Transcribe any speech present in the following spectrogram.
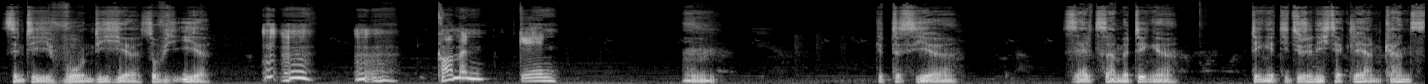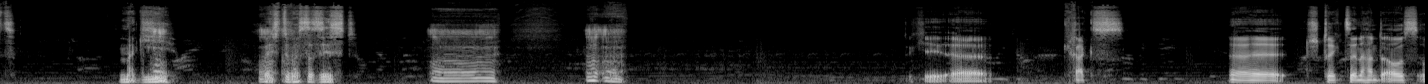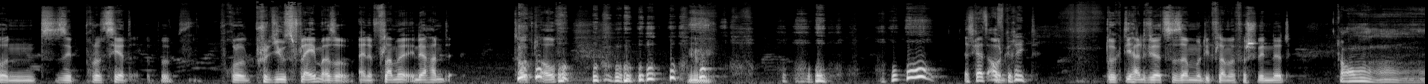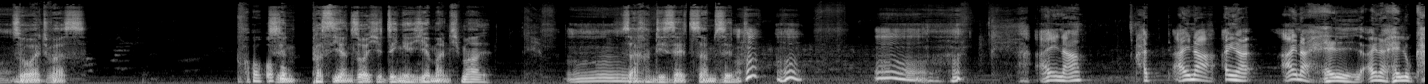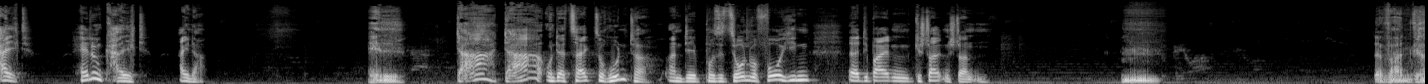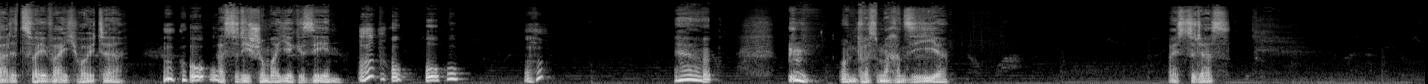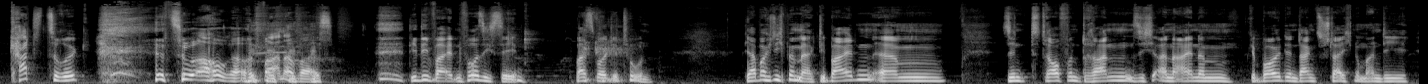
Sind die, wohnen die hier, so wie ihr? Kommen, gehen. Gibt es hier seltsame Dinge? Dinge, die du dir nicht erklären kannst? Magie? Weißt du, was das ist? Okay, äh, Krax äh, streckt seine Hand aus und sie produziert pro, produce flame, also eine Flamme in der Hand taucht auf. ist ganz aufgeregt. drückt die Hand wieder zusammen und die Flamme verschwindet. So etwas. Sind, passieren solche Dinge hier manchmal? Sachen, die seltsam sind. Einer hat einer einer einer hell, einer hell und kalt, hell und kalt, einer. Hell. Da, da und er zeigt so runter an die Position, wo vorhin äh, die beiden Gestalten standen. Da waren gerade zwei Weichhäuter. Hast du die schon mal hier gesehen? Ja. Und was machen sie hier? Weißt du das? Cut zurück zu Aura und Barnabas, die die beiden vor sich sehen. Was wollt ihr tun? Die haben euch nicht bemerkt. Die beiden ähm, sind drauf und dran, sich an einem Gebäude entlang zu schleichen, um an die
